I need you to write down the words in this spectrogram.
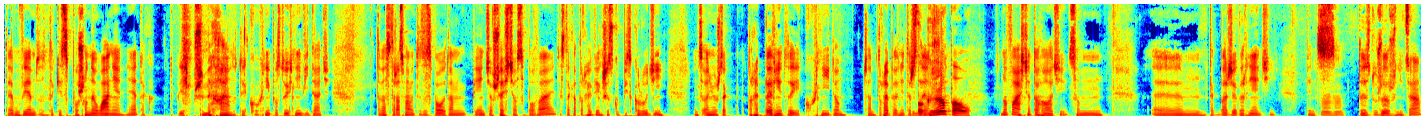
to ja mówiłem, to są takie spłoszone łanie, nie? Tak, tak gdzieś przymychają do tej kuchni, po prostu ich nie widać. Natomiast teraz mamy te zespoły tam 5-6 osobowe i to jest taka trochę większe skupisko ludzi, więc oni już tak trochę pewnie do tej kuchni idą. Czy tam trochę pewnie też... Bo grupą. No właśnie o to chodzi. Są ym, tak bardziej ogarnięci, więc mhm. to jest duża różnica.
